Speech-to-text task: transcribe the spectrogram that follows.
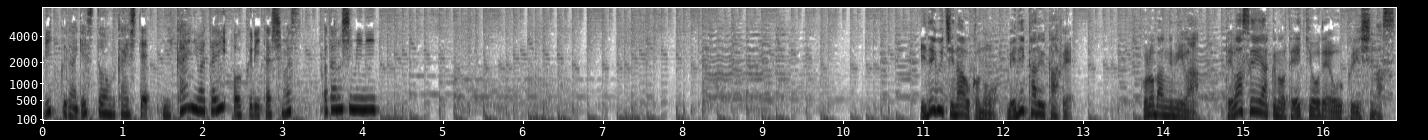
ビッグなゲストをお迎えして2回にわたりお送りいたします。お楽しみに井出口直子のメディカルカフェ。この番組は手羽製薬の提供でお送りします。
